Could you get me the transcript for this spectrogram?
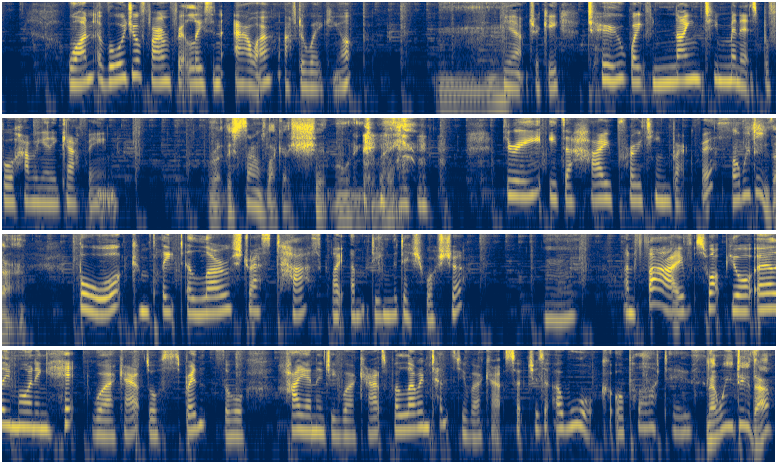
One, avoid your phone for at least an hour after waking up. Yeah, tricky. Two, wait for 90 minutes before having any caffeine. Right. This sounds like a shit morning to me. Three, eat a high protein breakfast. oh, we do that. Four, complete a low stress task like emptying the dishwasher. Hmm. And five, swap your early morning HIIT workouts or sprints or high energy workouts for low intensity workouts such as a walk or Pilates. Now we do that.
